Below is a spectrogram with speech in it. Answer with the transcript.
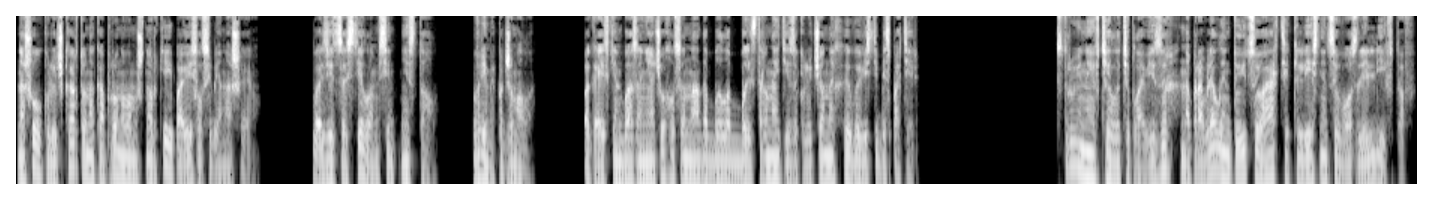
нашел ключ-карту на капроновом шнурке и повесил себе на шею. Возиться с телом Синт не стал. Время поджимало. Пока Искин База не очухался, надо было быстро найти заключенных и вывести без потерь. Встроенный в тело тепловизор направлял интуицию Арти к лестнице возле лифтов.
